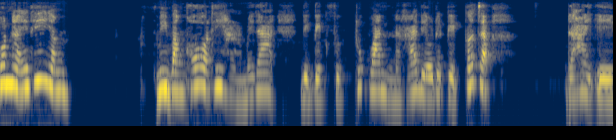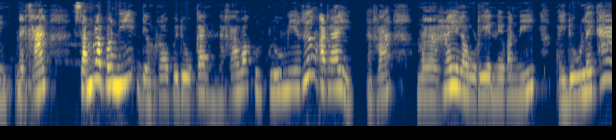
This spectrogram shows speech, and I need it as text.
คนไหนที่ยังมีบางข้อที่หาไม่ได้ เด็กๆฝึกทุกวันนะคะ เดี๋ยวเด็กๆก็จะได้เองนะคะสำหรับวันนี้เดี๋ยวเราไปดูกันนะคะ ว่าคุณครูมีเรื่องอะไรนะคะ มาให้เราเรียนในวันนี้ไปดูเลยค่ะ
